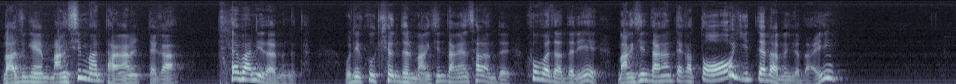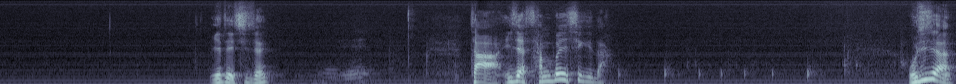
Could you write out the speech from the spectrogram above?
나중에 망신만 당할 때가 태반이라는 거다. 우리 국회의원들 망신 당한 사람들 후보자들이 망신 당한 때가 또 이때라는 거다. 이해되시죠? 자 이제 3번 시기다. 우리가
